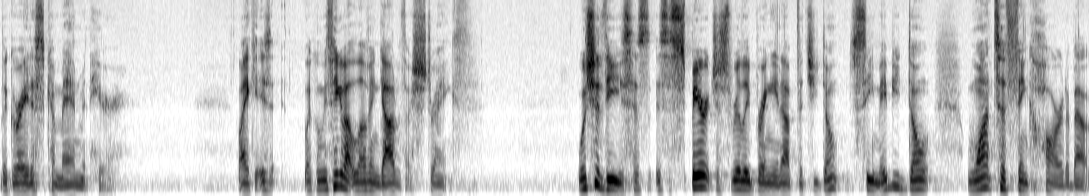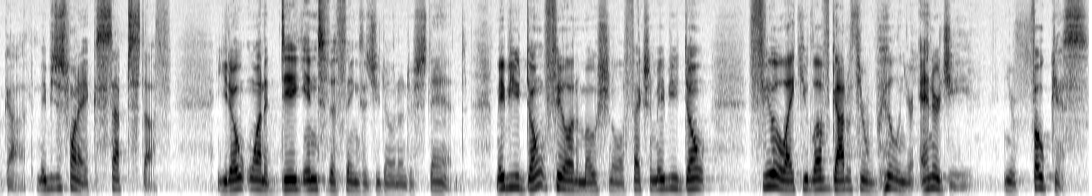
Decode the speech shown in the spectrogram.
the greatest commandment here, like, is, like when we think about loving God with our strength, which of these has, is the Spirit just really bringing up that you don't see? Maybe you don't want to think hard about God. Maybe you just want to accept stuff. You don't want to dig into the things that you don't understand. Maybe you don't feel an emotional affection. Maybe you don't feel like you love God with your will and your energy and your focus.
